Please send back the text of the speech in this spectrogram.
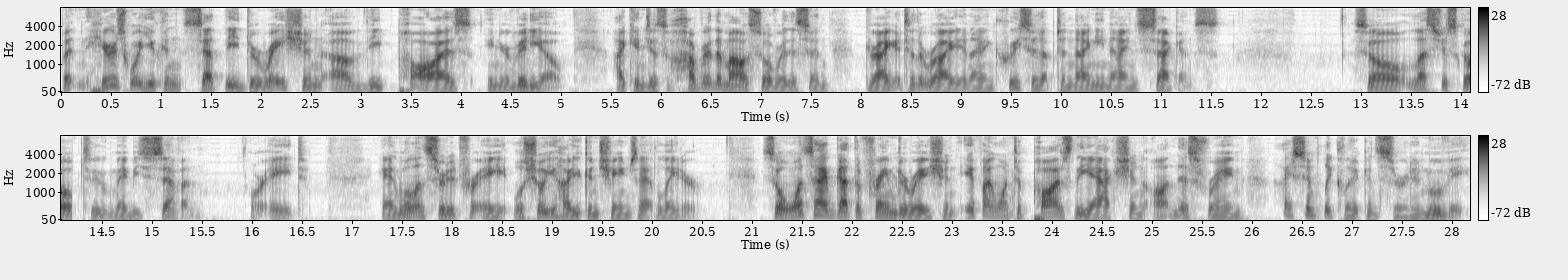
But here's where you can set the duration of the pause in your video. I can just hover the mouse over this and drag it to the right and I increase it up to 99 seconds. So let's just go to maybe 7 or 8 and we'll insert it for 8. We'll show you how you can change that later. So once I've got the frame duration, if I want to pause the action on this frame, I simply click Insert in Movie.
